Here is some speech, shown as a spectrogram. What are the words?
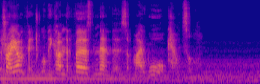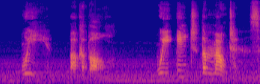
The triumphant will become the first members of my war council. We are Cabal. We eat the mountains.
